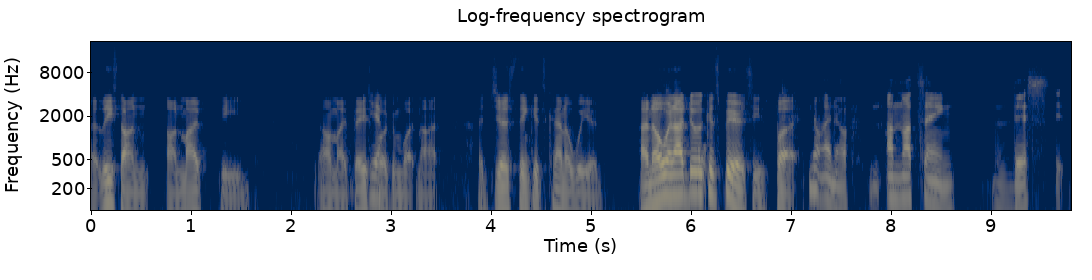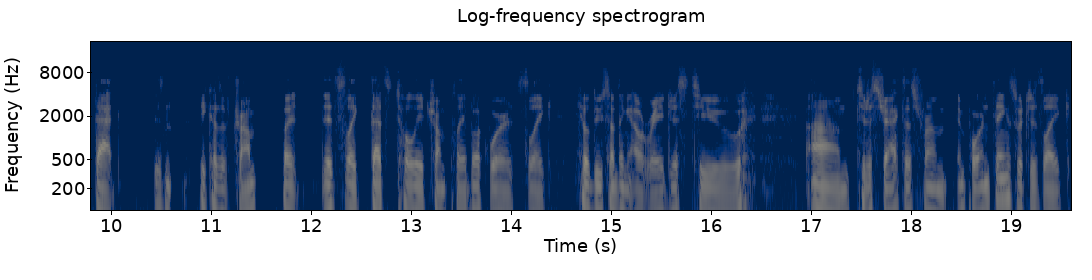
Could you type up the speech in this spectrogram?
at least on on my feed, on my Facebook and whatnot. I just think it's kind of weird. I know we're not doing conspiracies, but No, I know. I'm not saying this that isn't because of Trump, but it's like that's totally a Trump playbook where it's like he'll do something outrageous to um to distract us from important things, which is like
